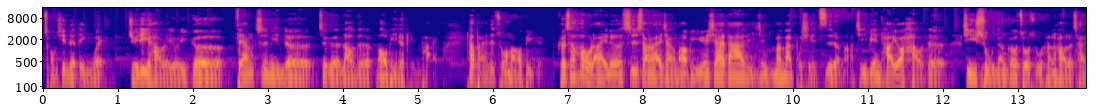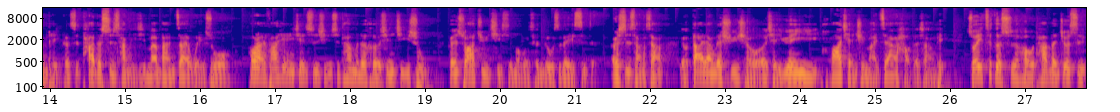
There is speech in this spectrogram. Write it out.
重新的定位。举例好了，有一个非常知名的这个老的毛笔的品牌，它本来是做毛笔的。可是后来呢？事实上来讲，毛笔因为现在大家已经慢慢不写字了嘛，即便它有好的技术，能够做出很好的产品，可是它的市场已经慢慢在萎缩。后来发现一件事情是，他们的核心技术跟刷具其实某个程度是类似的，而市场上有大量的需求，而且愿意花钱去买这样好的商品，所以这个时候他们就是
